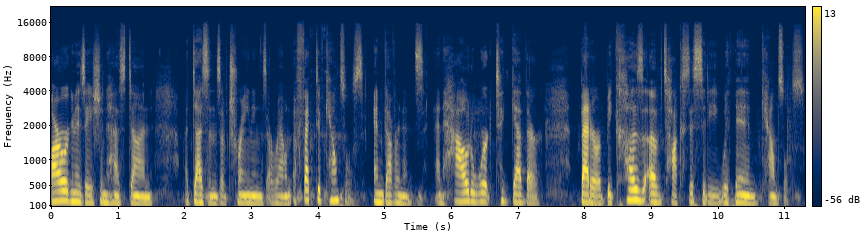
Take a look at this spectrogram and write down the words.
our organization has done dozens of trainings around effective councils and governance and how to work together better because of toxicity within councils.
